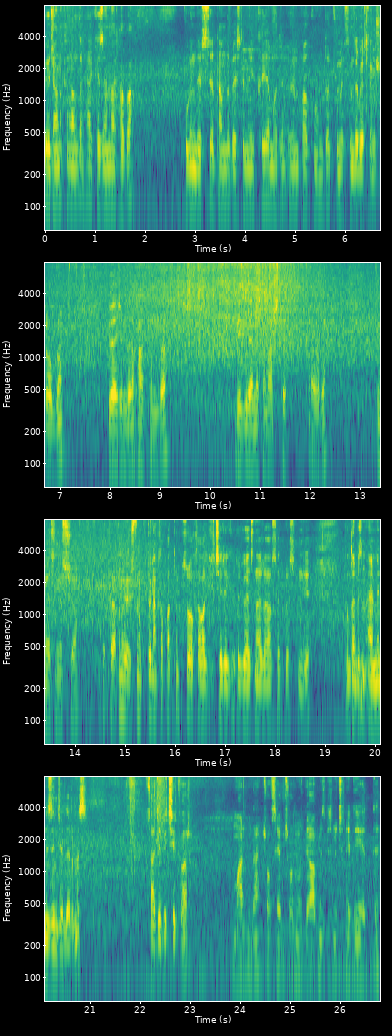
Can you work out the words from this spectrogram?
Göcanlı kanalından herkese merhaba. Bugün de size damda beslemeyi kıyamadığım ön balkonda kümesimde beslemiş olduğum güvercinlerim hakkında bilgi vermek amaçlı aradım. Kümesimiz şu. Etrafını ve üstünü kutuyla kapattım. ki Soğuk hava içeri girdi güvercinleri rahatsız etmesin diye. Bunlar bizim Ermeni zincirlerimiz. Sadece bir çift var. Mardin'den çok sevmiş olduğumuz bir abimiz bizim için hediye etti.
